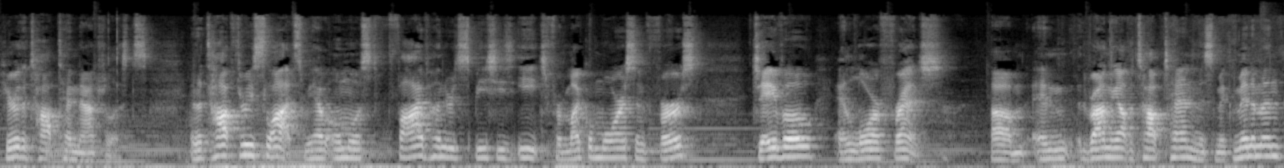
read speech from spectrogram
Here are the top 10 naturalists. In the top three slots, we have almost 500 species each for Michael Morrison first, Javo, and Laura French. Um, and rounding out the top 10, Miss McMiniman,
